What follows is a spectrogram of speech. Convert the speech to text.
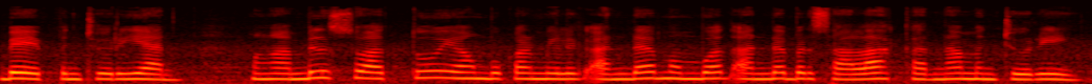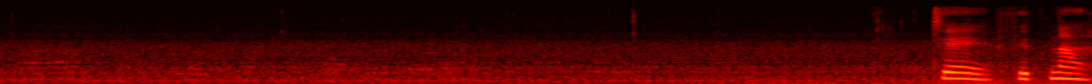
B. Pencurian Mengambil sesuatu yang bukan milik Anda membuat Anda bersalah karena mencuri. C. Fitnah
